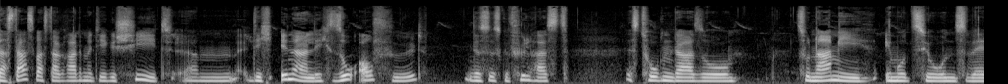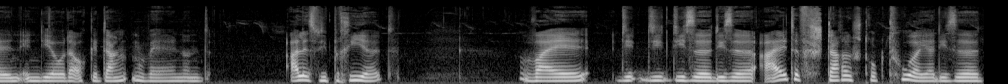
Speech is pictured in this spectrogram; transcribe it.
dass das, was da gerade mit dir geschieht, ähm, dich innerlich so auffühlt, dass du das Gefühl hast, es toben da so Tsunami-Emotionswellen in dir oder auch Gedankenwellen und alles vibriert, weil die, die, diese, diese alte, starre Struktur, ja, diese,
